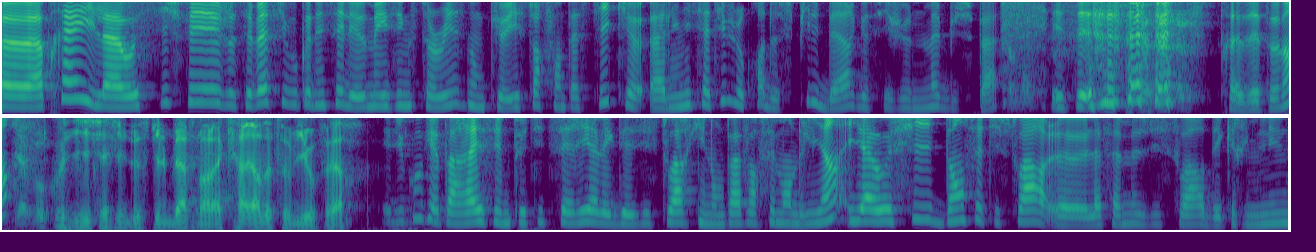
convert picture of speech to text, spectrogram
Euh, après, il a aussi fait, je sais pas si vous connaissez les Amazing Stories, donc euh, Histoire fantastique, euh, à l'initiative, je crois, de Spielberg, si je ne m'abuse pas. Et c'est très étonnant. Il y a beaucoup d'initiatives de Spielberg dans la carrière de Toby Hooper. Et du coup, qui est pareil, c'est une petite série avec des histoires qui n'ont pas forcément de lien. Il y a aussi dans cette histoire euh, la fameuse histoire des Gremlins,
